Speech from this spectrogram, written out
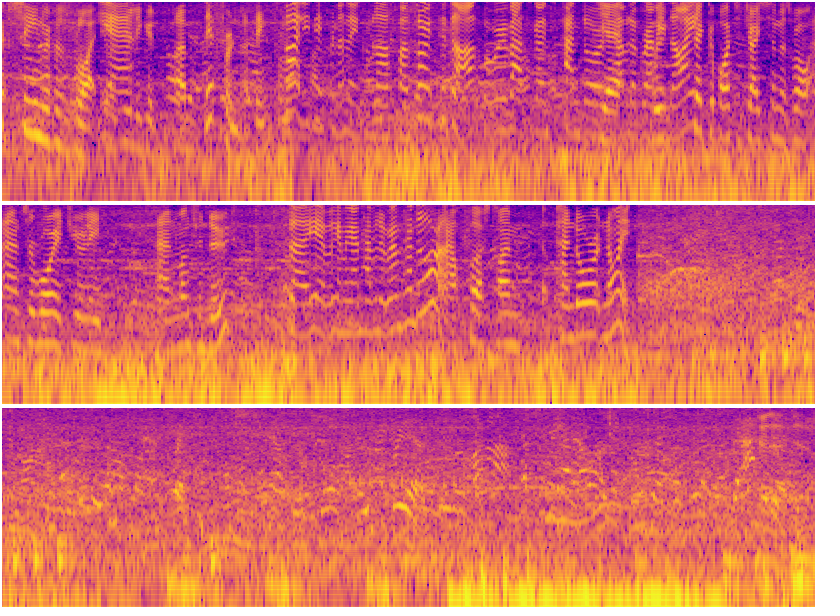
We have seen Rivers of Light. Yeah. It was really good. Um, different, I think. From Slightly last time. different, I think, from last time. Sorry it's so dark, but we're about to go into Pandora and have a look around we at night. said goodbye to Jason as well, and to Roy, Julie, and Munch and Dude. So yeah, we're going to go and have a look around Pandora. Our first time at Pandora at night. It looks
